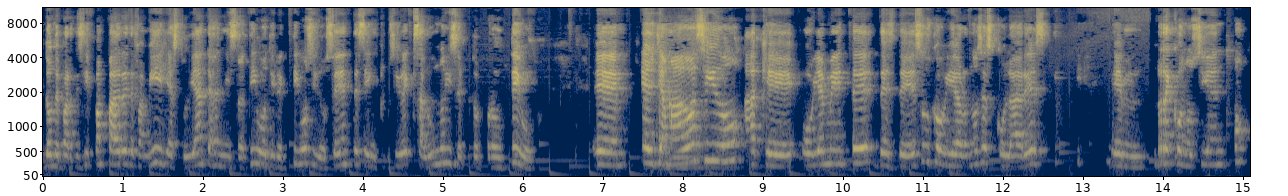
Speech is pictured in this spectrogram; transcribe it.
donde participan padres de familia, estudiantes, administrativos, directivos y docentes, e inclusive exalumnos y sector productivo. Eh, el llamado ha sido a que obviamente desde esos gobiernos escolares, em, reconociendo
